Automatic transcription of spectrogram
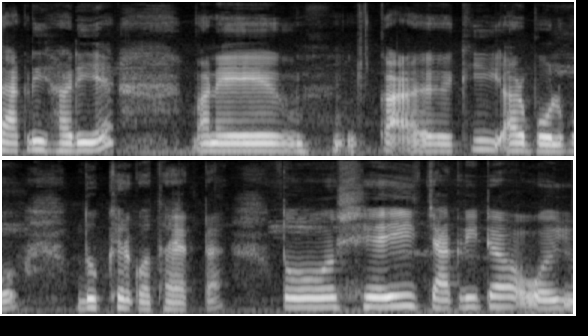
চাকরি হারিয়ে মানে কা- আর বলব, দুঃখের কথা একটা। তো সেই চাকরিটা ওই,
